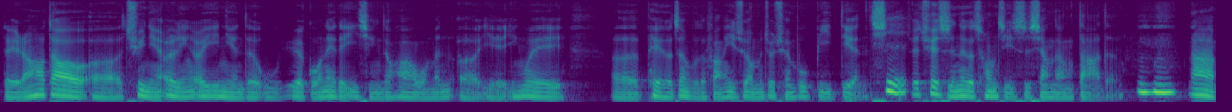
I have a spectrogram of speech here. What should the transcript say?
对，然后到呃去年二零二一年的五月，国内的疫情的话，我们呃也因为呃配合政府的防疫，所以我们就全部闭店。是，所以确实那个冲击是相当大的。嗯哼，那。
